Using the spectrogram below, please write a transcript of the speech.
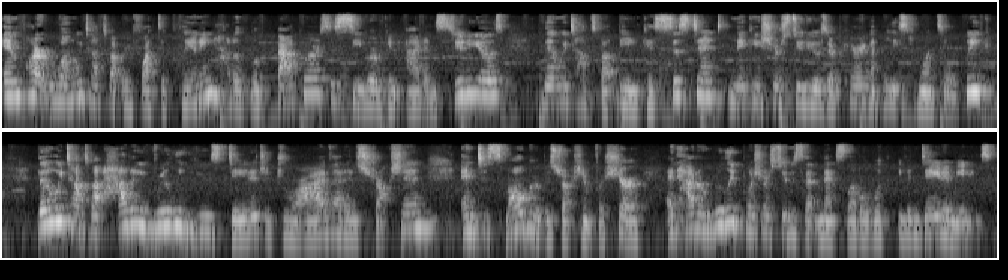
In part one, we talked about reflective planning, how to look backwards to see where we can add in studios. Then we talked about being consistent, making sure studios are appearing at least once a week. Then we talked about how to really use data to drive that instruction and to small group instruction for sure, and how to really push our students to that next level with even data meetings.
